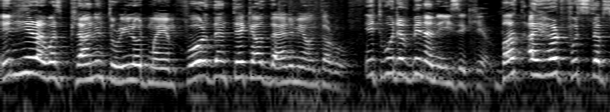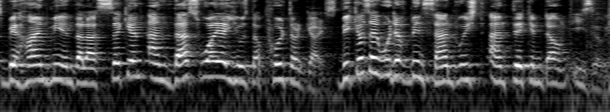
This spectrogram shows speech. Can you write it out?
In here I was planning to reload my M4 then take out the enemy on the roof. It would have been an easy kill. But I heard footsteps behind me in the last second and that's why I used the poltergeist. Because I would have been sandwiched and taken down easily.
